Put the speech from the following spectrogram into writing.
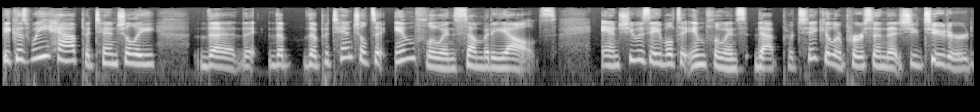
Because we have potentially the, the, the, the potential to influence somebody else. And she was able to influence that particular person that she tutored.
